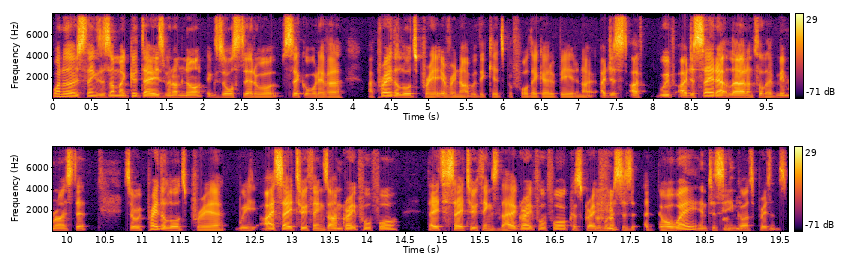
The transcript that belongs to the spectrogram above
one of those things is on my good days when I'm not exhausted or sick or whatever, I pray the Lord's Prayer every night with the kids before they go to bed. And I, I just I've we've I just say it out loud until they've memorized it. So we pray the Lord's Prayer. We I say two things I'm grateful for. They say two things they're grateful for because mm-hmm. gratefulness mm-hmm. is a doorway into seeing mm-hmm. God's presence.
